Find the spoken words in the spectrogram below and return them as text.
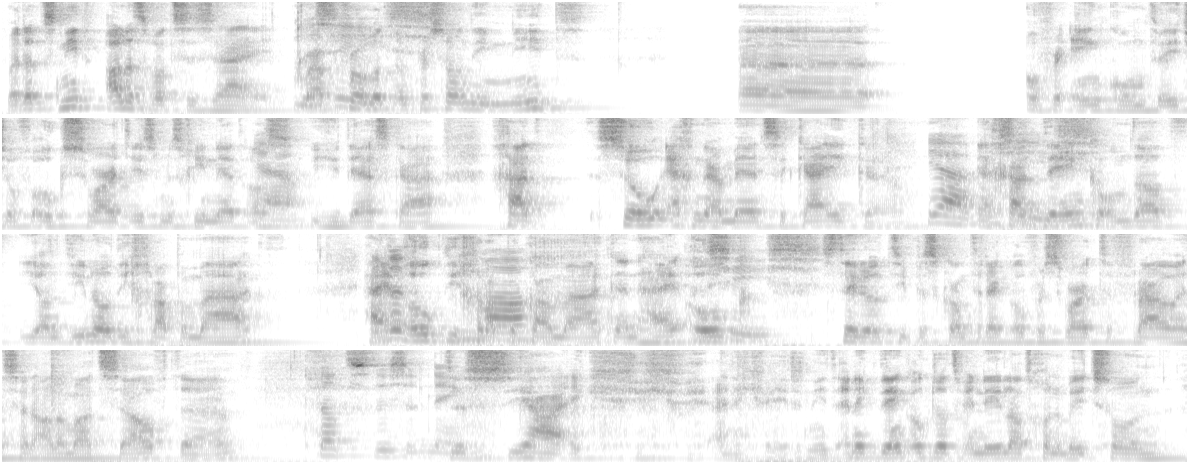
Maar dat is niet alles wat ze zijn. Maar bijvoorbeeld een persoon die niet overeenkomt, weet je, of ook zwart is, misschien net als. Judeska, gaat zo echt naar mensen kijken. En gaat denken omdat Jan Dino die grappen maakt, hij ook die grappen mag. kan maken en hij ook stereotypes kan trekken over zwarte vrouwen en zijn allemaal hetzelfde. Dat is dus het ding. Dus ja, ik, ik, weet- en ik weet het niet. En ik denk ook dat we in Nederland gewoon een beetje zo'n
